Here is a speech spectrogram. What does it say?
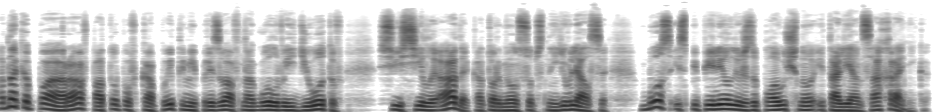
Однако, поорав, потопав копытами, призвав на головы идиотов всю силы ада, которыми он, собственно, являлся, босс испепелил лишь заплаучного итальянца-охранника.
